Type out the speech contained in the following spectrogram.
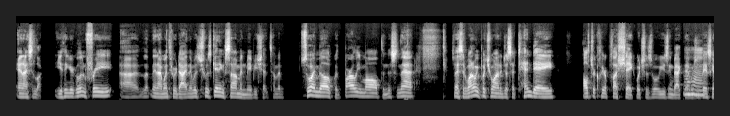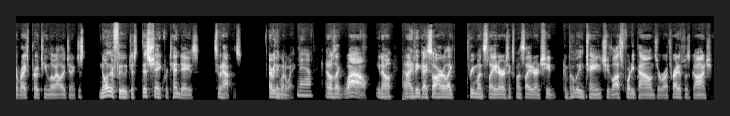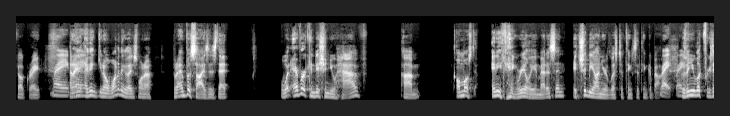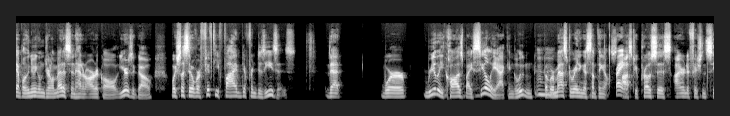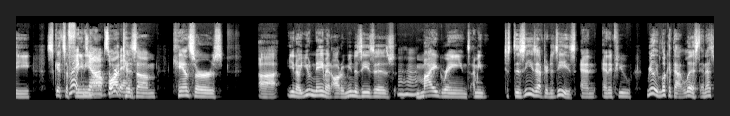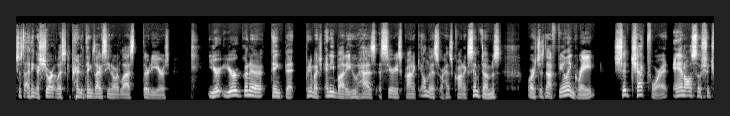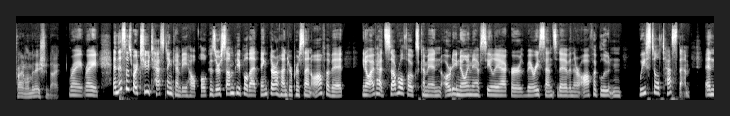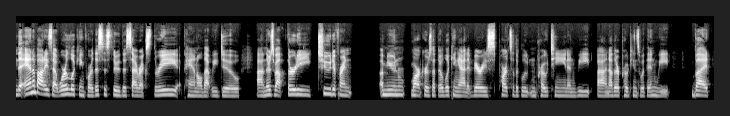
And I said, look, you think you're gluten free? Uh, and I went through a diet, and it was she was getting some, and maybe she had some soy milk with barley malt and this and that. So I said, why don't we put you on just a 10 day UltraClear Plus shake, which is what we were using back then, which is Mhm. basically a rice protein, low allergenic, just no other food, just this shake for 10 days, see what happens. Everything went away. Yeah. And I was like, wow, you know, and I think I saw her like three months later or six months later, and she'd completely changed. She lost 40 pounds, her arthritis was gone. She felt great. Right. And right. I, I think, you know, one of the things I just want to sort of emphasize is that whatever condition you have, um, almost anything really in medicine, it should be on your list of things to think about. right. Right. Because when you look, for example, the New England Journal of Medicine had an article years ago which listed over 55 different diseases that were really caused by celiac and gluten, but we're masquerading as something else. Right. Osteoporosis, iron deficiency, schizophrenia, absorbing. autism, cancers, uh, you know, you name it, autoimmune diseases, Mhm. migraines. I mean, just disease after disease. And and if you really look at that list, and that's just I think a short list compared to things I've seen over the last 30 years, you're you're gonna think that pretty much anybody who has a serious chronic illness or has chronic symptoms or is just not feeling great should check for it and also should try an elimination diet. Right, right. And this is where too testing can be helpful because there's some people that think they're 100% off of it. You know, I've had several folks come in already knowing they have celiac or very sensitive and they're off of gluten. We still test them. And the antibodies that we're looking for, this is through the Cyrex 3 panel that we do. Um, there's about 32 different immune markers that they're looking at at various parts of the gluten protein and wheat uh, and other proteins within wheat. But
